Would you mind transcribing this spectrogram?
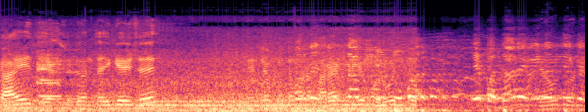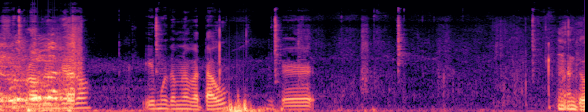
ગાઈસ એક્સિડન્ટ થઈ ગયું છે. એટલે હું તમને મારા વિડીયોમાં રોજ એ બધાને વિનંતી કે શું પ્રોબ્લેમ છે? એ હું તમને બતાવું કે તો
